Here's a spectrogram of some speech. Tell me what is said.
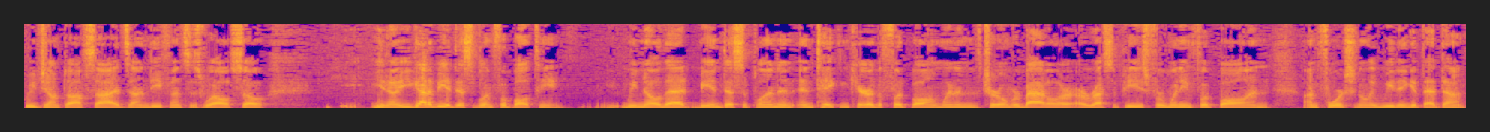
We jumped off sides on defense as well. So you know, you got to be a disciplined football team. We know that being disciplined and, and taking care of the football and winning the turnover battle are, are recipes for winning football, and unfortunately, we didn't get that done.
